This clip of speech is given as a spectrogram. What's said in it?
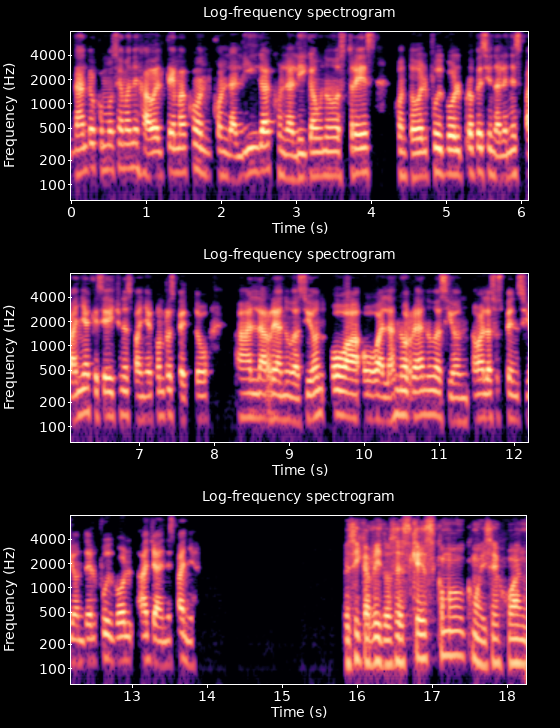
Nando, ¿cómo se ha manejado el tema con, con la liga, con la Liga 1, 2, 3, con todo el fútbol profesional en España? ¿Qué se ha dicho en España con respecto a la reanudación o a, o a la no reanudación o a la suspensión del fútbol allá en España? Pues sí, Carlitos, es que es como, como dice Juan,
